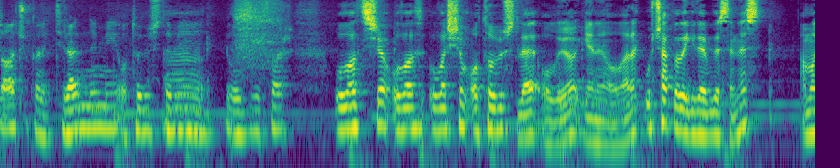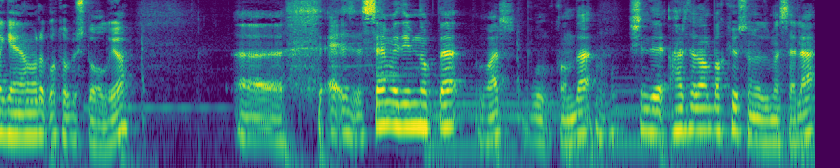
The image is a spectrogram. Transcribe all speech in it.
daha çok hani trenle mi, otobüsle mi yolculuklar? Ulaşım, ula- ulaşım otobüsle oluyor genel olarak. Uçakla da gidebilirsiniz ama genel olarak otobüsle oluyor. E, sevmediğim nokta var bu konuda. Şimdi haritadan bakıyorsunuz mesela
